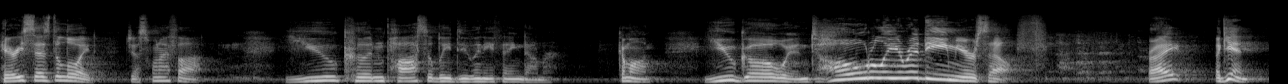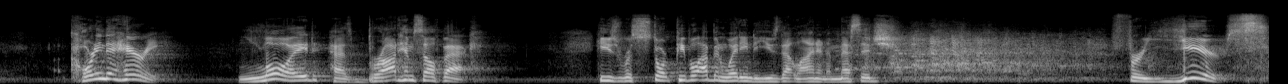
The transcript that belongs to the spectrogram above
Harry says to Lloyd, just when I thought you couldn't possibly do anything dumber. Come on. You go and totally redeem yourself. Right? Again, according to Harry, Lloyd has brought himself back. He's restored. People, I've been waiting to use that line in a message for years.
